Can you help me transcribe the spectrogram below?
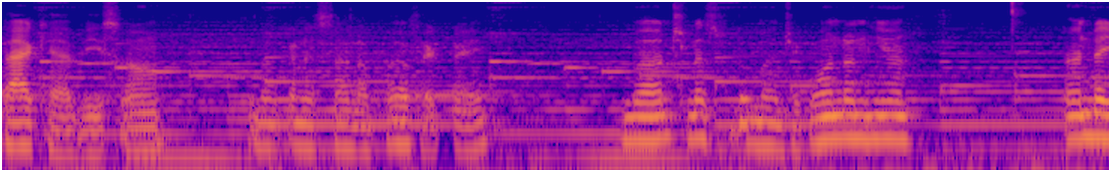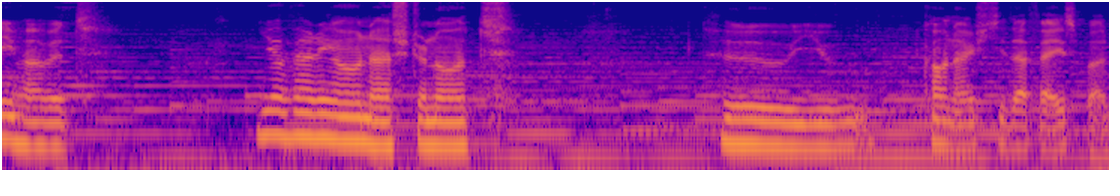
back heavy, so not gonna stand up perfectly. But let's put the magic wand on here. And there you have it. Your very own astronaut. Who you can't actually see their face, but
